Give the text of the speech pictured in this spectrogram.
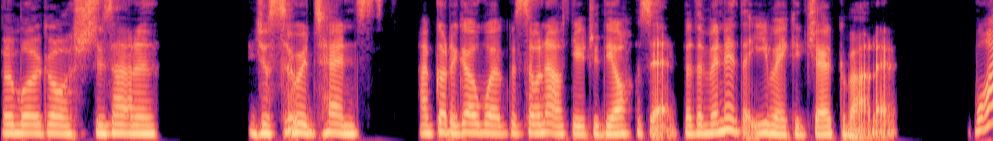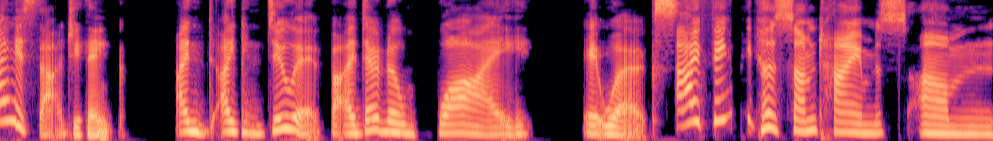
oh my gosh, Susanna, you're so intense. I've got to go work with someone else. You do the opposite. But the minute that you make a joke about it, why is that, do you think? I, I can do it, but I don't know why it works. I think because sometimes, um,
